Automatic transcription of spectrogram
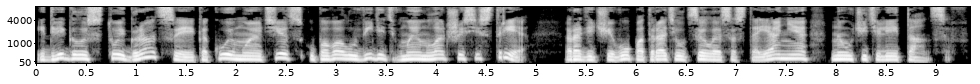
и двигалась с той грацией, какую мой отец уповал увидеть в моей младшей сестре, ради чего потратил целое состояние на учителей танцев.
